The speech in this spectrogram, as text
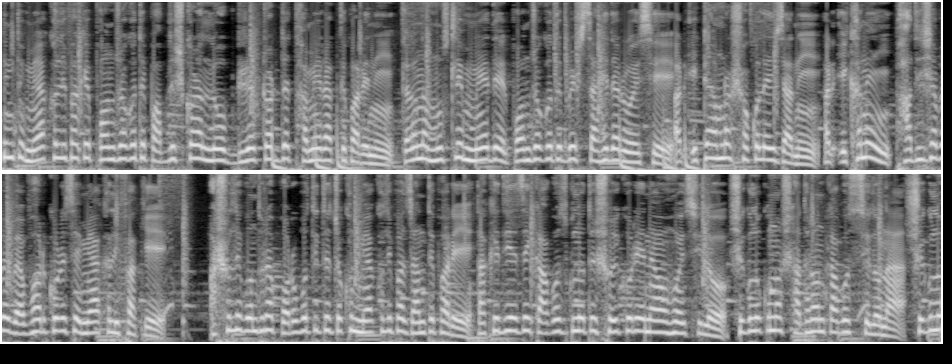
কিন্তু মিয়া খলিফাকে পঞ্চগতে পাবলিশ করার লোভ ডিরেক্টরদের থামিয়ে রাখতে পারেনি। কেননা মুসলিম মেয়েদের পঞ্চগতে বেশ চাহিদা রয়েছে। আর এটা আমরা সকলেই জানি। আর এখানেই ফাঁদ হিসাবে ব্যবহার করেছে মিয়া খলিফাকে। আসলে বন্ধুরা, পরবর্তীতে যখন মিয়া খলিফা জানতে পারে, তাকে দিয়ে যে কাগজগুলোতে সই করিয়ে নেওয়া হয়েছিল, সেগুলো কোনো সাধারণ কাগজ ছিল না। সেগুলো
